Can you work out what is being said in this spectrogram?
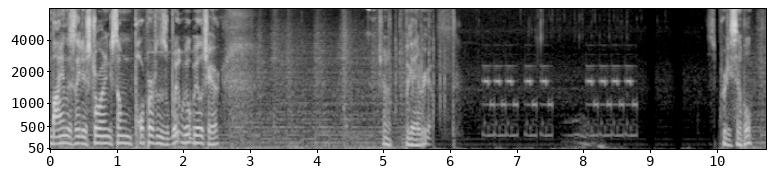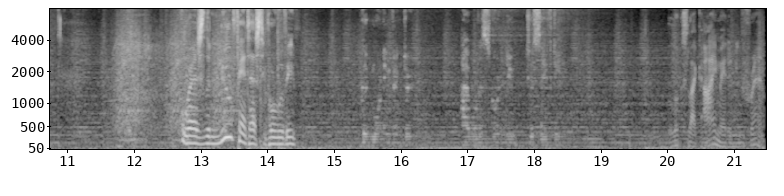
mindlessly destroying some poor person's wheel- wheel- wheelchair. Trying to, okay, there we go. It's pretty simple. Whereas the new Fantastic Four movie, Good morning, Victor. I will escort you to safety. Looks like I made a new friend.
